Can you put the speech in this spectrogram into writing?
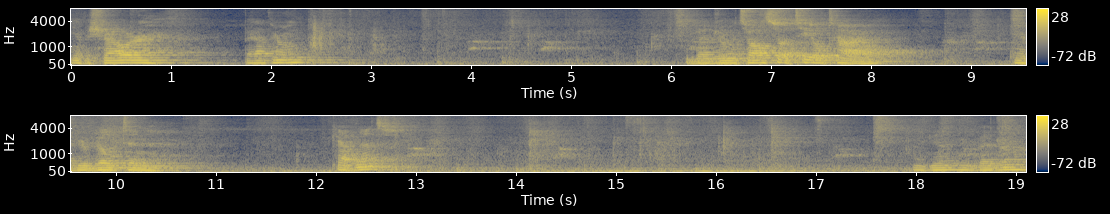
You have a shower, bathroom. Bedroom, it's also a teal tile. You have your built-in cabinets. Again, your bedroom.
